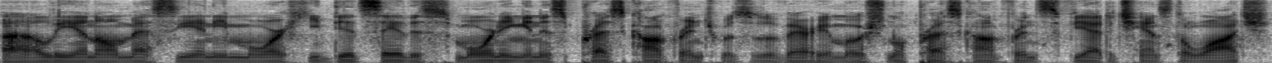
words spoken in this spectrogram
Uh, Lionel Messi anymore. He did say this morning in his press conference, which was a very emotional press conference. If you had a chance to watch,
